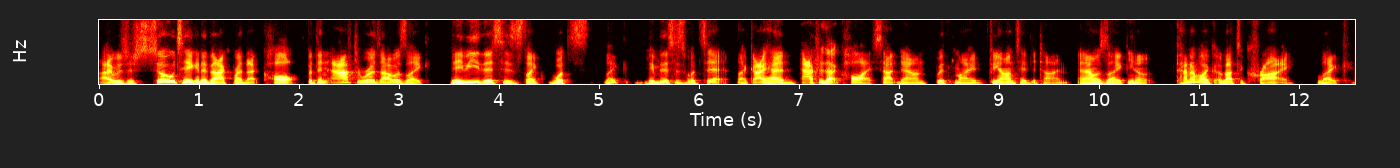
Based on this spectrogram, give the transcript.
I was just so taken aback by that call. But then afterwards, I was like, maybe this is like what's like maybe this is what's it like i had after that call i sat down with my fiance at the time and i was like you know kind of like about to cry like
